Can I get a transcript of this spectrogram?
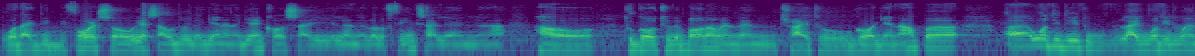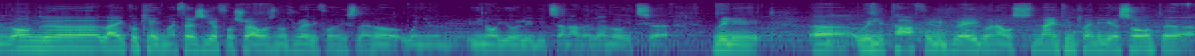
what I did before. So yes, I will do it again and again because I learned a lot of things. I learned uh, how to go to the bottom and then try to go again up. Uh, what did it like? What did went wrong? Uh, like okay, my first year for sure I was not ready for this level. When you you know EuroLeague, it's another level. It's uh, really uh, really tough, really great. When I was 19, 20 years old, uh,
